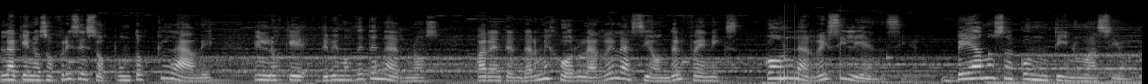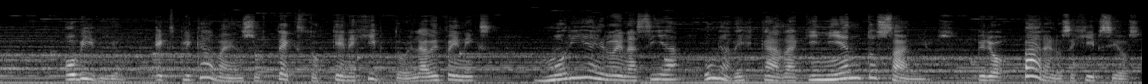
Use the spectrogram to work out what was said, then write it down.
la que nos ofrece esos puntos clave en los que debemos detenernos para entender mejor la relación del fénix con la resiliencia. Veamos a continuación. Ovidio explicaba en sus textos que en Egipto el ave fénix moría y renacía una vez cada 500 años. Pero para los egipcios,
